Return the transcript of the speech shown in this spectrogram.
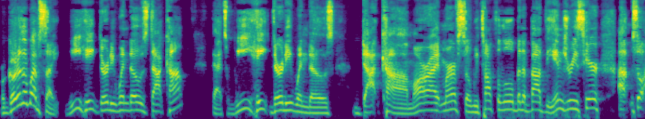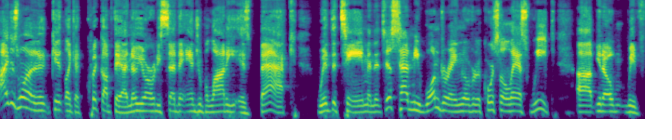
or go to the website, wehatedirtywindows.com. That's wehatedirtywindows.com. All right, Murph. So we talked a little bit about the injuries here. Uh, so I just wanted to get like a quick update. I know you already said that Andrew Bellatti is back with the team, and it just had me wondering over the course of the last week. Uh, you know, we've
